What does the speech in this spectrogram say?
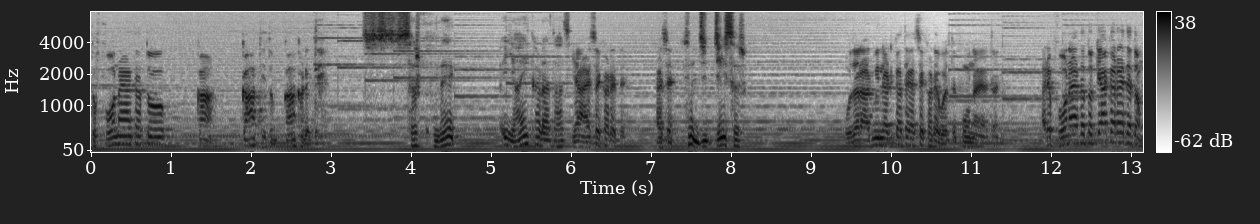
तो फ़ोन आया था तो कहाँ कहाँ थे तुम? कहाँ खड़े थे? सर मैं यहाँ ही खड़ा था। यहाँ ऐसे खड़े थे ऐसे? जी, जी सर। उधर आदमी लटका था ऐसे खड़े हुए थे फ़ोन आया था। अरे फ़ोन आया था तो क्या कर रहे थे तुम?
